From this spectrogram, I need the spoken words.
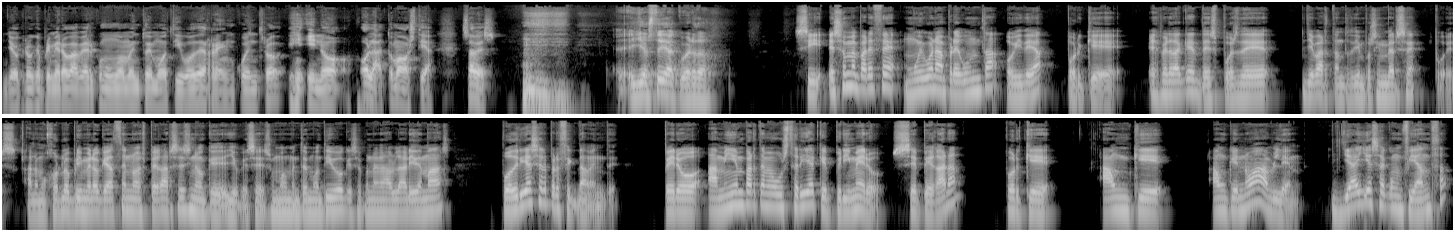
Yo creo que primero va a haber como un momento emotivo de reencuentro y, y no, hola, toma hostia, ¿sabes? Yo estoy de acuerdo. Sí, eso me parece muy buena pregunta o idea, porque es verdad que después de llevar tanto tiempo sin verse, pues a lo mejor lo primero que hacen no es pegarse, sino que, yo qué sé, es un momento emotivo, que se ponen a hablar y demás. Podría ser perfectamente. Pero a mí en parte me gustaría que primero se pegaran, porque aunque, aunque no hablen, ya hay esa confianza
